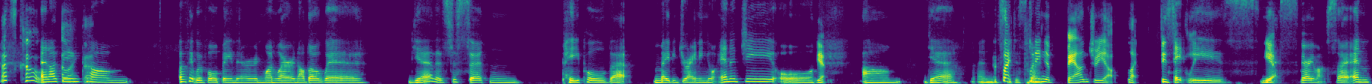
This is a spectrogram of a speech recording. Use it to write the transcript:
That's cool and i think I like um i think we've all been there in one way or another where yeah there's just certain people that may be draining your energy or yeah. um yeah and it's like putting don't... a boundary up like physically. it is Yes, very much so. And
